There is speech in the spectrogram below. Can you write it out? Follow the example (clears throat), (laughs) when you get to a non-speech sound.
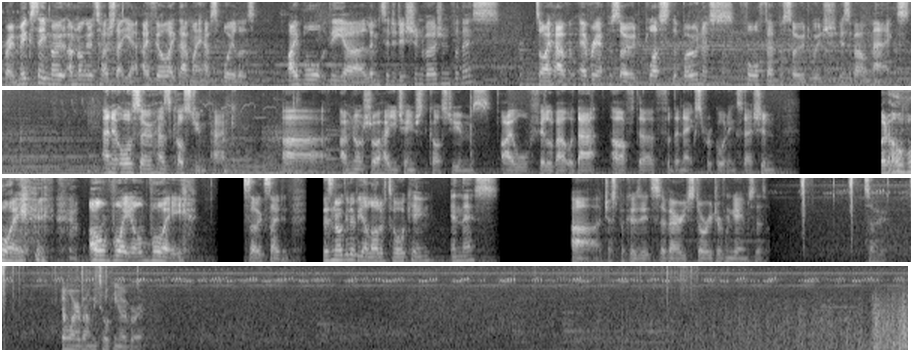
Right, mixtape mode, I'm not going to touch that yet. I feel like that might have spoilers. I bought the uh, limited edition version for this. So I have every episode plus the bonus fourth episode, which is about Max. And it also has costume pack. Uh, I'm not sure how you change the costumes. I will fiddle about with that after for the next recording session. But oh boy, (laughs) oh boy, oh boy. (laughs) so excited. There's not going to be a lot of talking in this, uh, just because it's a very story-driven game. So, so don't worry about me talking over it. It's your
